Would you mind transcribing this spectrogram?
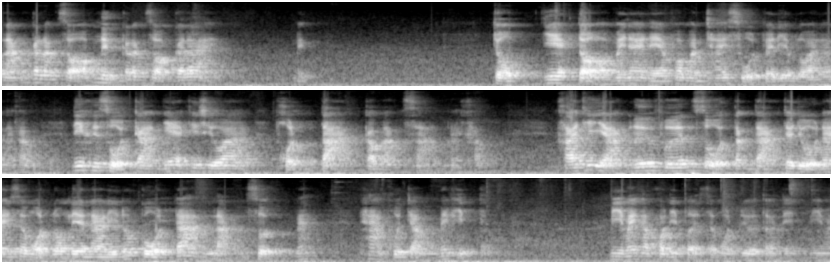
หลังกำลังสองหนึ่งกำลังสองก็ได้หนึ่งจบแยกต่อไม่ได้แล้ว เพราะมันใช้สูตรไปเรียบร้อยแล้วนะครับ นี่คือสูตรการแยกที่ชื่อว่า ผลต่างกำลังสามนะครับใครที่อยากรื้อฟื้นสูตรต่างๆ จะอยู่ในสมุดโรงเรียนนารีนุกูลด้านหลังสุดนะ ถ้าคุณจำไม่ผิด มีไหมครับคนที่เปิดสมุดอยู่ตอนนี้มีไหม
